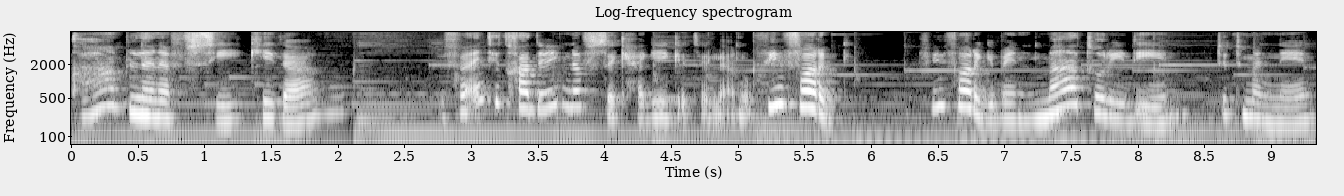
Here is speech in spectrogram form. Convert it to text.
قابلة نفسي كذا فأنت تخادعين نفسك حقيقة لأنه في فرق. في فرق بين ما تريدين تتمنين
